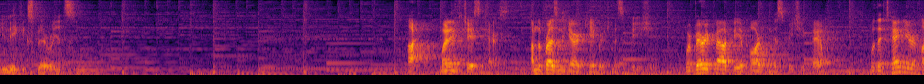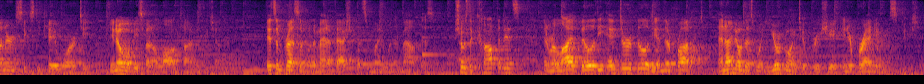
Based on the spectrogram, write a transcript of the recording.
unique experience. Hi, my name is Jason Harris. I'm the president here at Cambridge Mitsubishi. We're very proud to be a part of the Mitsubishi family. With a 10-year, 160K warranty, you know we'll be spending a long time with each other. It's impressive when a manufacturer puts their money where their mouth is. It shows the confidence and reliability and durability in their product. And I know that's what you're going to appreciate in your brand new Mitsubishi.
